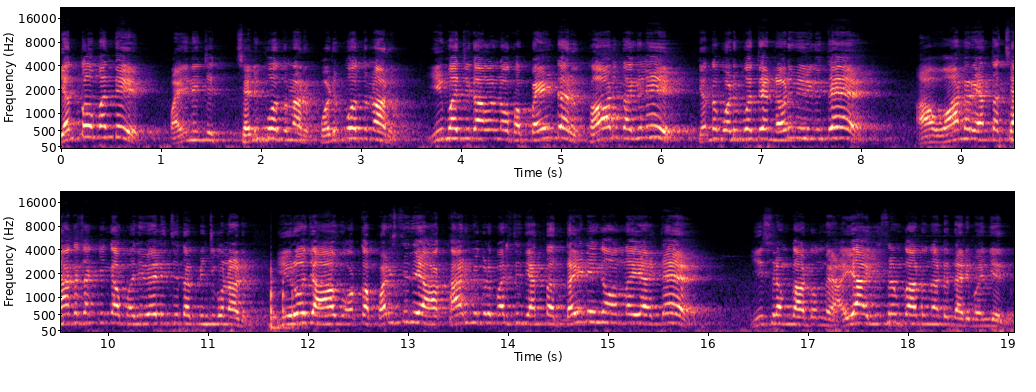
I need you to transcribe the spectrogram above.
ఎంతోమంది పైనుంచి చనిపోతున్నారు పడిపోతున్నారు. ఈ మధ్య కాలంలో ఒక పెయింటర్ కాడు తగిలి కింద పడిపోతే నడుము విరిగితే ఆ ఓనర్ ఎంత చాకచక్యంగా పదివేలు ఇచ్చి తప్పించుకున్నాడు? ఈ రోజు ఆ ఒక్క పరిస్థితి ఆ కార్మికుడి పరిస్థితి ఎంత దయనీయంగా ఉంది అంటే ఈ శ్రమ్ కార్డు ఉంది. అయ్యా ఈ శ్రమ్ కార్డు ఉందంటే దాన్ని పనిచేయదు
